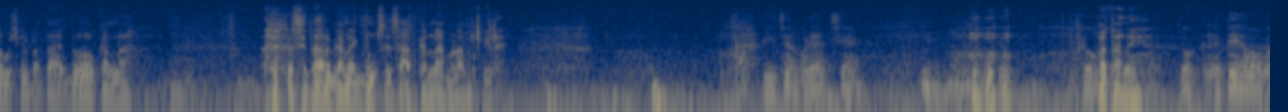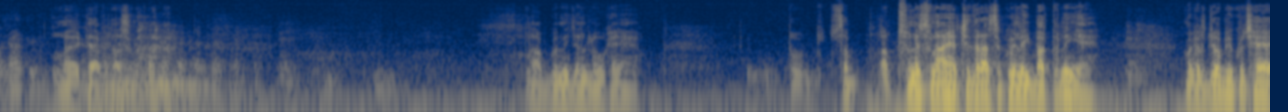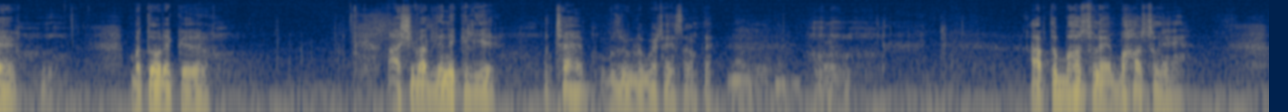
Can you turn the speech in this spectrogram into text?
बड़ा मुश्किल पड़ता है दोनों करना। सितार और गाना एकदम से साथ करना बड़ा मुश्किल है। आप टीचर बड़े अच्छे हैं। जो, पता नहीं। जो कहते हैं वो बजाते हैं। मैं क्या बता सकता आप गुनीजन लोग हैं तो सब आप सुने सुनाए हैं अच्छी तरह से कोई नई बात तो नहीं है। मगर जो भी कुछ है बतौर एक आशीर्वाद लेने के लिए। अच्छा है, बुज़ुर्ग लोग बैठे हैं सामने। आप तो बहुत सुने हैं, बहुत सुने हैं।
